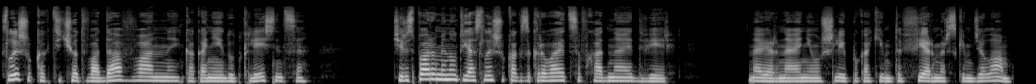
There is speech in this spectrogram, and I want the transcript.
слышу, как течет вода в ванной, как они идут к лестнице. Через пару минут я слышу, как закрывается входная дверь. Наверное, они ушли по каким-то фермерским делам.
